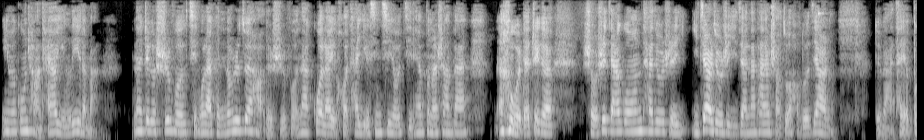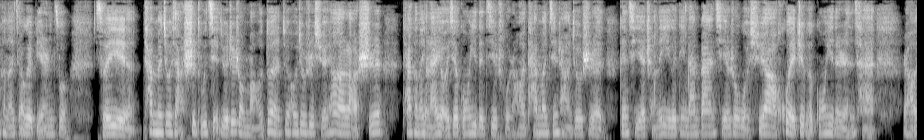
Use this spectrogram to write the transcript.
因为工厂他要盈利的嘛。那这个师傅请过来肯定都是最好的师傅，那过来以后他一个星期有几天不能上班，那我的这个首饰加工他就是一件就是一件，那他要少做好多件呢。对吧？他也不可能交给别人做，所以他们就想试图解决这种矛盾。最后就是学校的老师，他可能本来有一些工艺的基础，然后他们经常就是跟企业成立一个订单班，企业说我需要会这个工艺的人才，然后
